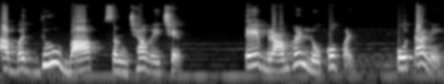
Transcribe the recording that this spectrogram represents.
આ બધું બાપ સમજાવે છે. તે બ્રાહ્મણ લોકો પણ પોતાને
